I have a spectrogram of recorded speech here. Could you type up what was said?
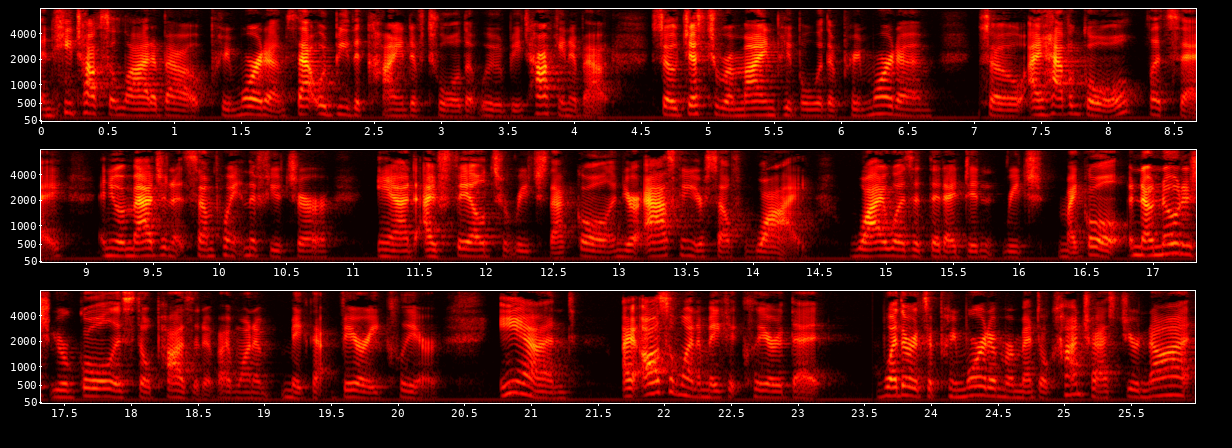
and he talks a lot about premortems. That would be the kind of tool that we would be talking about. So just to remind people with a premortem, so I have a goal, let's say, and you imagine at some point in the future, and I failed to reach that goal, and you're asking yourself why. Why was it that I didn't reach my goal? And now notice your goal is still positive. I want to make that very clear. And I also want to make it clear that whether it's a premortem or mental contrast, you're not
